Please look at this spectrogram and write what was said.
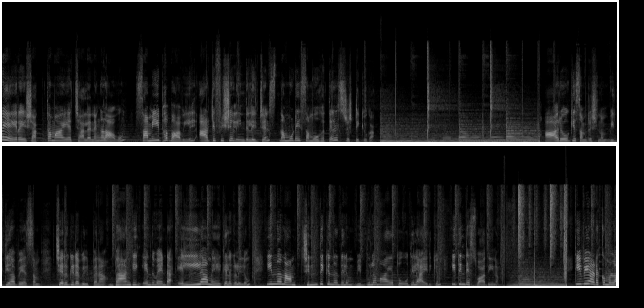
അത്രയേറെ ശക്തമായ ചലനങ്ങളാവും സമീപഭാവിയിൽ ആർട്ടിഫിഷ്യൽ ഇന്റലിജൻസ് നമ്മുടെ സമൂഹത്തിൽ സൃഷ്ടിക്കുക. ആരോഗ്യ സംരക്ഷണം വിദ്യാഭ്യാസം ചെറുകിട വിൽപ്പന ബാങ്കിംഗ് എന്നുവേണ്ട എല്ലാ മേഖലകളിലും ഇന്ന് നാം ചിന്തിക്കുന്നതിലും വിപുലമായ തോതിലായിരിക്കും ഇതിന്റെ സ്വാധീനം. ഇവയടക്കമുള്ള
